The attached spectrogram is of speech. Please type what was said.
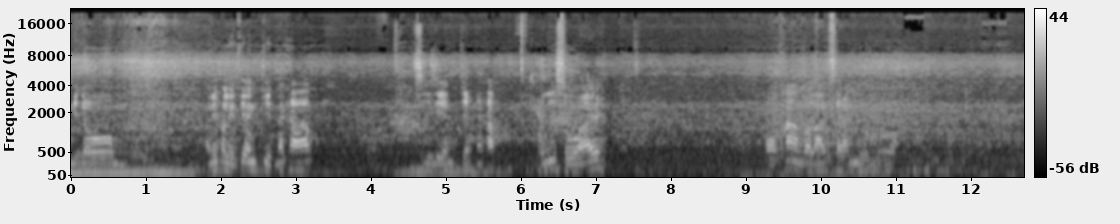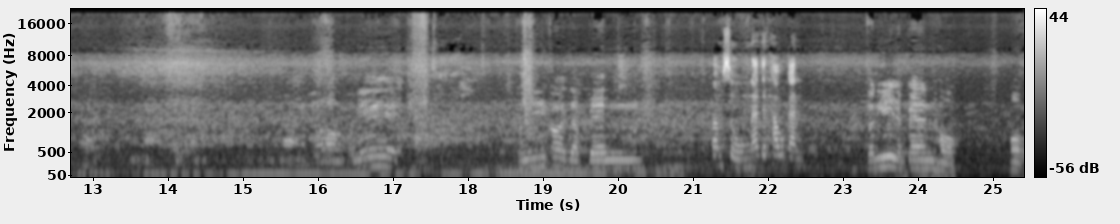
มีโดม อันนี้ผลิตที่อังกฤษนะครับ CDM 7นะครับอันนี้สวย ออกข้างก็หลายแสนอยู่อ่าอ่าเดี๋ยว ลองตัวนี้ตัวนี้ก็จะเป็นความสูงน่าจะเท่ากัน ตัวนี้จะเป็นหกหก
